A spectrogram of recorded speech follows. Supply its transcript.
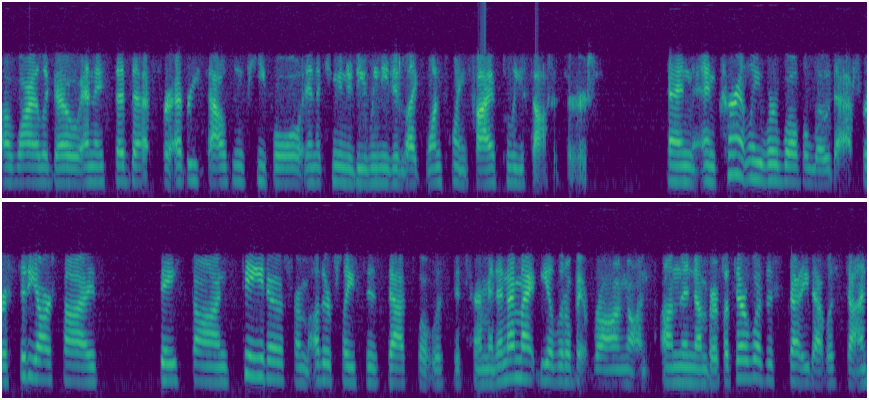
a while ago, and they said that for every thousand people in a community, we needed like 1.5 police officers. And, and currently we're well below that. For a city our size, based on data from other places, that's what was determined. And I might be a little bit wrong on, on the number, but there was a study that was done.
